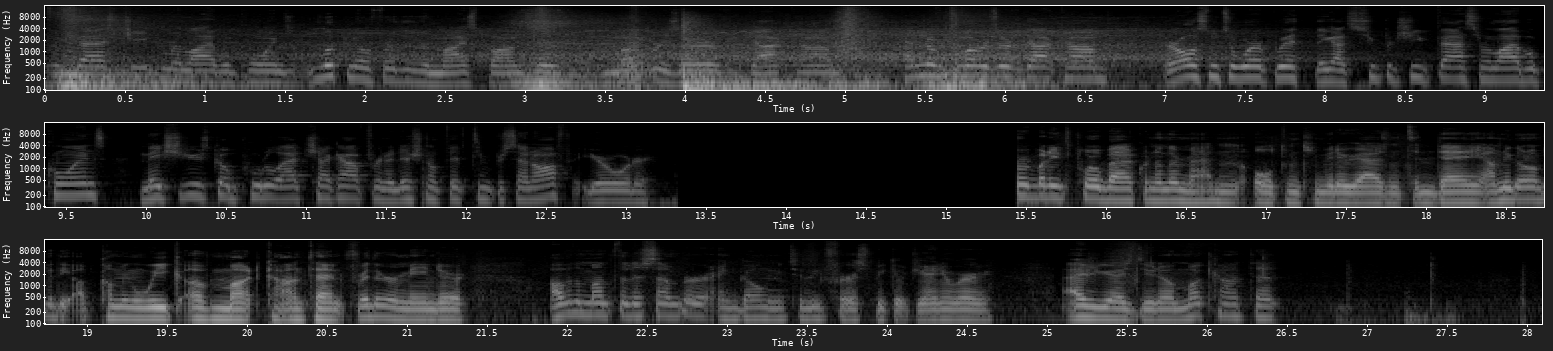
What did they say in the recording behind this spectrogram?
For fast, cheap, and reliable coins, look no further than my sponsor, MutReserve.com. Head over to MutReserve.com. They're awesome to work with. They got super cheap, fast, and reliable coins. Make sure you use code Poodle at checkout for an additional 15% off your order. Everybody, it's Poodle back with another Madden Ultimate Team video, guys. And today, I'm going to go over the upcoming week of MUT content for the remainder of the month of December and going into the first week of January. As you guys do know, MUT content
